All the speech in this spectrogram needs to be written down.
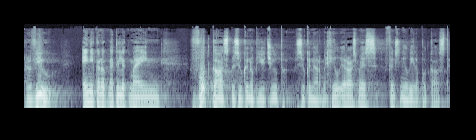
review. En je kan ook natuurlijk mijn podcast bezoeken op YouTube. Zoeken naar Michiel Erasmus, Functioneel Beheer podcast.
